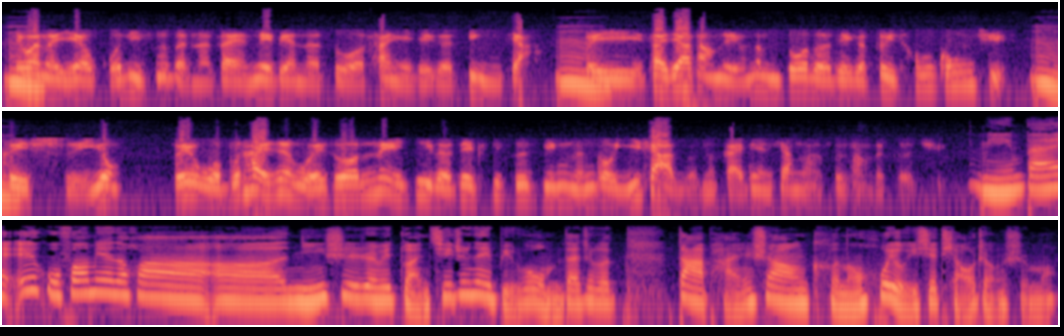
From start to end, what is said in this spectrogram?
另外呢，也有国际资本呢在那边呢做参与这个定价，所以再加上呢有那么多的这个对冲工具可以使用。所以我不太认为说内地的这批资金能够一下子能改变香港市场的格局。明白。A 股方面的话，呃，您是认为短期之内，比如我们在这个大盘上可能会有一些调整，是吗？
